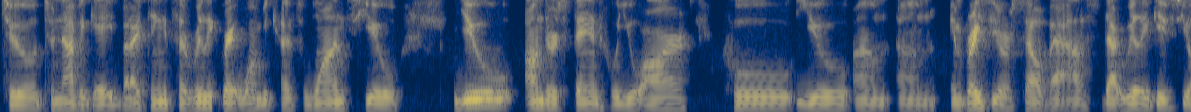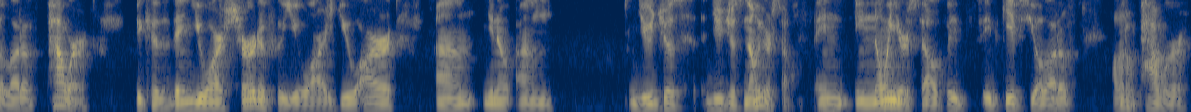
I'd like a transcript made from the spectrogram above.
to to navigate but i think it's a really great one because once you you understand who you are who you um, um, embrace yourself as that really gives you a lot of power because then you are sure of who you are. You are um, you know um, you just you just know yourself. And in knowing yourself it's it gives you a lot of a lot of power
